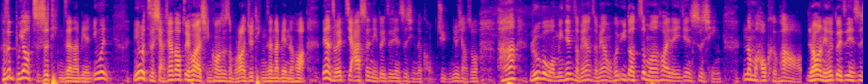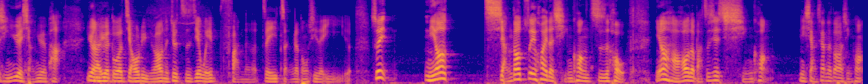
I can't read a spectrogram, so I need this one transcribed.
可是不要只是停在那边，因为你如果只想象到最坏的情况是什么，然后你就停在那边的话，那样只会加深你对这件事情的恐惧。你就想说啊，如果我明天怎么样怎么样，我会遇到这么坏的一件事情，那么好可怕哦。然后你会对这件事情越想越怕，越来越多的焦虑，然后你就直接违反了这一整个东西的意义了。所以你要想到最坏的情况之后，你要好好的把这些情况，你想象得到的情况，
